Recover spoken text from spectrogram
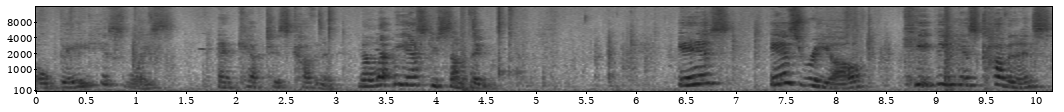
obeyed his voice and kept his covenant. Now, let me ask you something. Is Israel keeping his covenants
